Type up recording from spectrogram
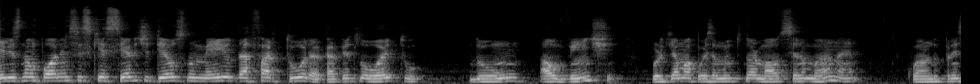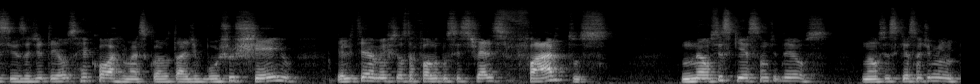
eles não podem se esquecer de Deus no meio da fartura, capítulo 8, do 1 ao 20, porque é uma coisa muito normal do ser humano, né? Quando precisa de Deus, recorre, mas quando está de bucho cheio, ele literalmente Deus está falando que se estiveres fartos, não se esqueçam de Deus, não se esqueçam de mim.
